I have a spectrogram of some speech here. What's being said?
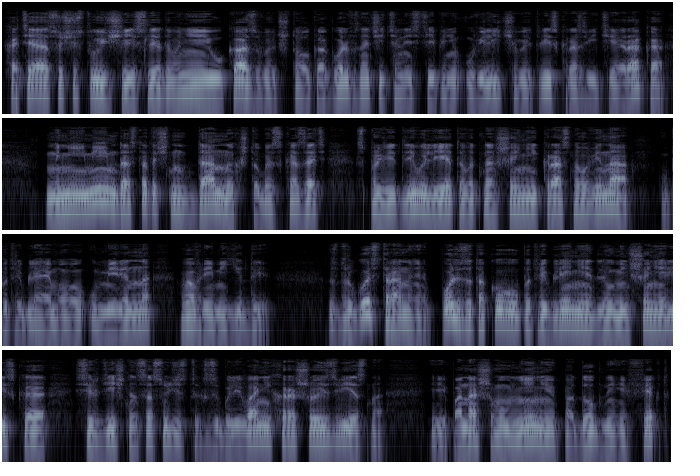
Хотя существующие исследования и указывают, что алкоголь в значительной степени увеличивает риск развития рака – мы не имеем достаточно данных, чтобы сказать, справедливо ли это в отношении красного вина, употребляемого умеренно во время еды. С другой стороны, польза такого употребления для уменьшения риска сердечно-сосудистых заболеваний хорошо известна, и, по нашему мнению, подобный эффект,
